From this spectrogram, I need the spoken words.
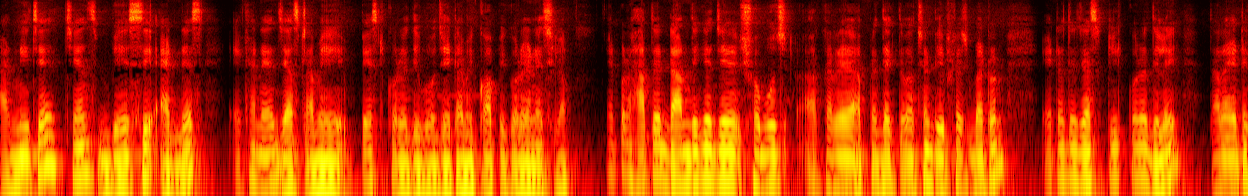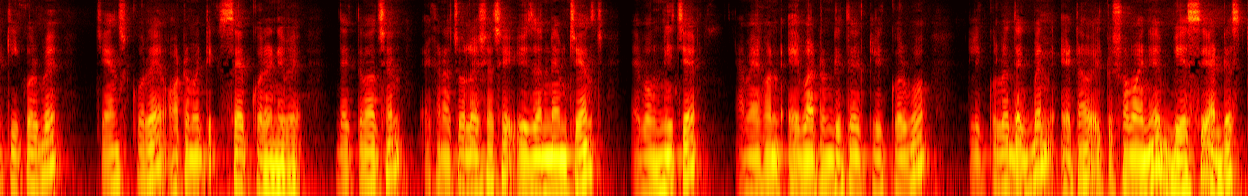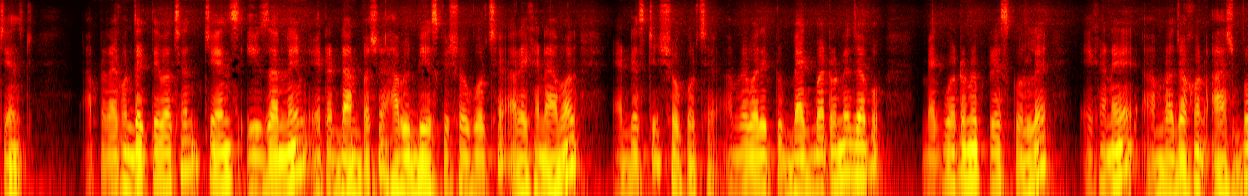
আর নিচে চেঞ্জ বিএসসি অ্যাড্রেস এখানে জাস্ট আমি পেস্ট করে দিব, যেটা আমি কপি করে এনেছিলাম। এরপর হাতের ডান দিকে যে সবুজ আকারে আপনি দেখতে পাচ্ছেন রিফ্রেশ বাটন এটাতে জাস্ট ক্লিক করে দিলেই তারা এটা কি করবে? চেঞ্জ করে অটোমেটিক সেভ করে নেবে। দেখতে পাচ্ছেন, এখানে চলে এসেছে ইউজার নেম চেঞ্জ এবং নিচে আমি এখন এই বাটনটিতে ক্লিক করব। ক্লিক করলে দেখবেন এটাও একটু সময় নিয়ে বিএসসি অ্যাড্রেস চেঞ্জ আপনারা এখন দেখতে পাচ্ছেন চেঞ্জ ইউজার নেম এটা ডান পাশে হাবিব বিএসকে শো করছে আর এখানে আমার অ্যাড্রেসটি শো করছে। আমরা এবার একটু ব্যাক বাটনে যাব। ব্যাক বাটনে প্রেস করলে এখানে আমরা যখন আসব,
